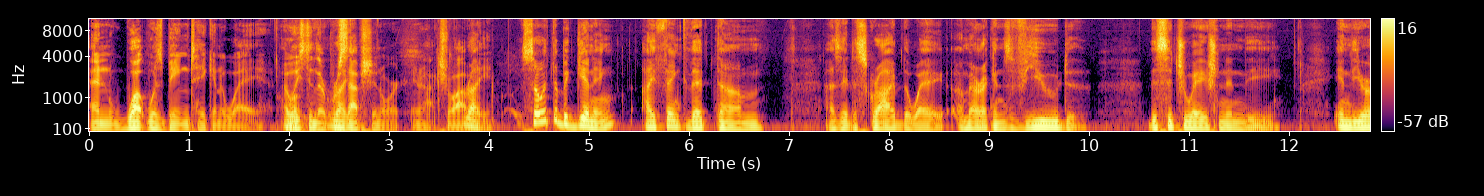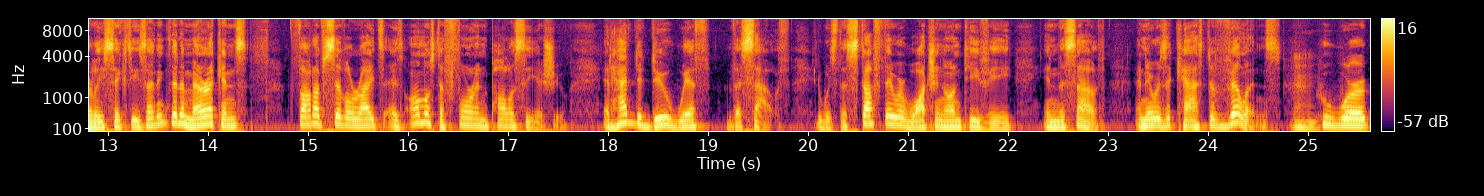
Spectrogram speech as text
And what was being taken away, at least in their right. perception or in actuality? Right. So at the beginning, I think that um, as they described the way Americans viewed the situation in the in the early '60s, I think that Americans thought of civil rights as almost a foreign policy issue. It had to do with the South. It was the stuff they were watching on TV in the South, and there was a cast of villains mm-hmm. who were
